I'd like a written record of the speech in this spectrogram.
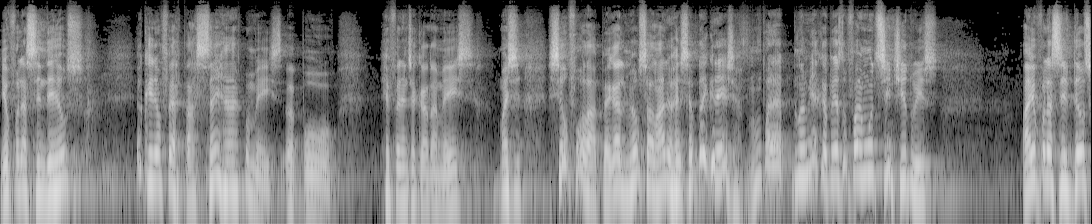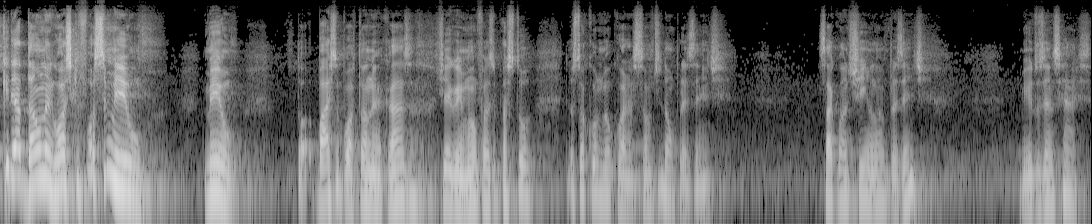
Eu falei assim, Deus, eu queria ofertar 100 reais por mês, eh, por, referente a cada mês. Mas se eu for lá pegar o meu salário, eu recebo da igreja. Não, na minha cabeça não faz muito sentido isso. Aí eu falei assim, Deus queria dar um negócio que fosse meu. Meu. Basta o portão na minha casa, chega o irmão e fala assim, pastor, Deus tocou no meu coração, te dá um presente. Sabe quanto tinha lá no presente? R$ 1.200.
